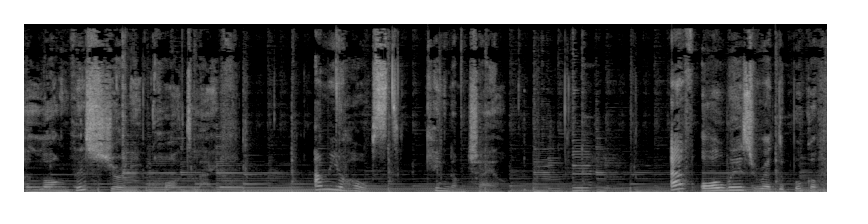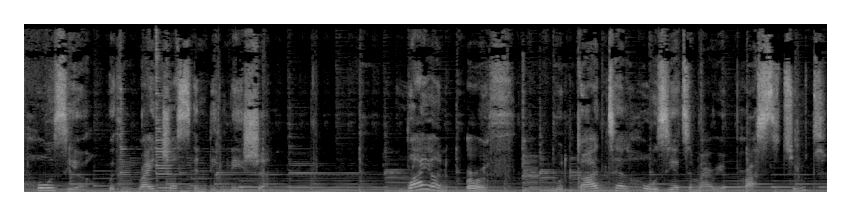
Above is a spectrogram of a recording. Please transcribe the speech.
along this journey called life. I'm your host, Kingdom Child. I've always read the book of Hosea with righteous indignation. Why on earth would God tell Hosea to marry a prostitute?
